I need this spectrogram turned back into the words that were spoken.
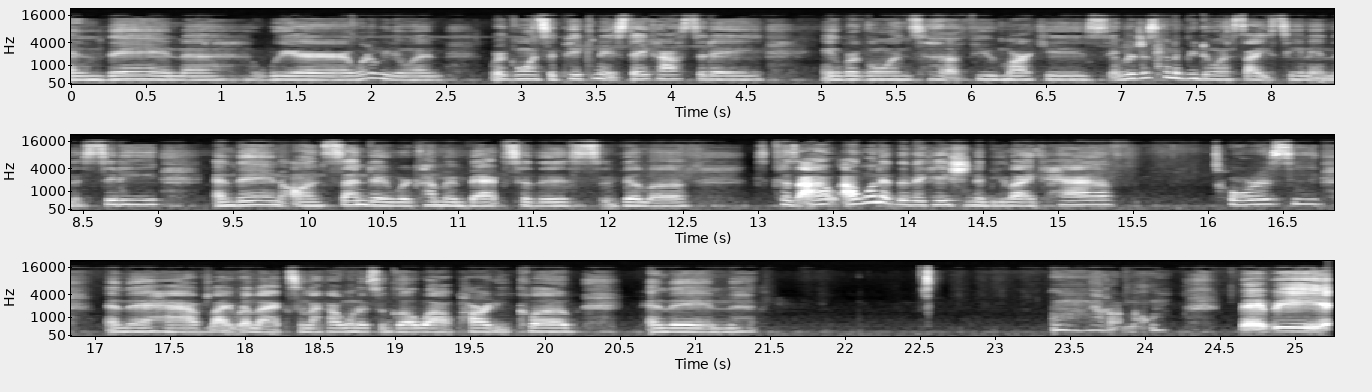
And then we're what are we doing? We're going to picnic steakhouse today and we're going to a few markets and we're just going to be doing sightseeing in the city and then on sunday we're coming back to this villa because I, I wanted the vacation to be like half touristy and then have like relaxing like i wanted to go out party club and then i don't know baby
